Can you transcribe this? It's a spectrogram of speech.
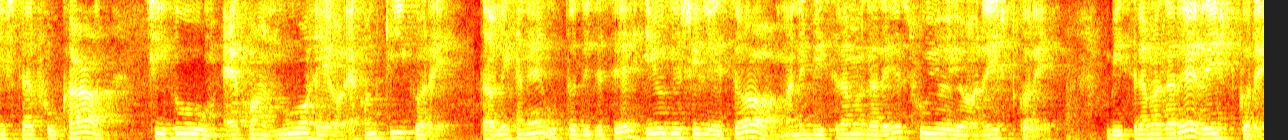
মিস্টার ফুখাম। চিগুম, এখন মুও হেয় এখন কি করে? তাহলে এখানে উত্তর দিতেছে, হিউগেশিল এস মানে বিশ্রামাগারে শুয়ে রেস্ট করে। বিশ্রামাগারে রেস্ট করে।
